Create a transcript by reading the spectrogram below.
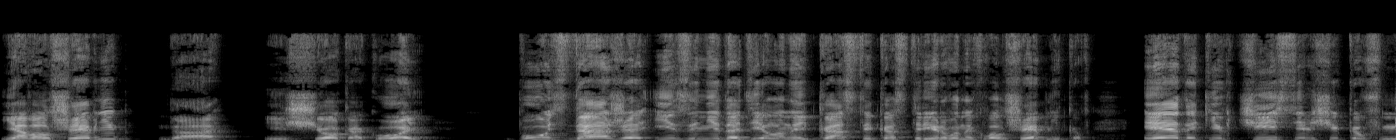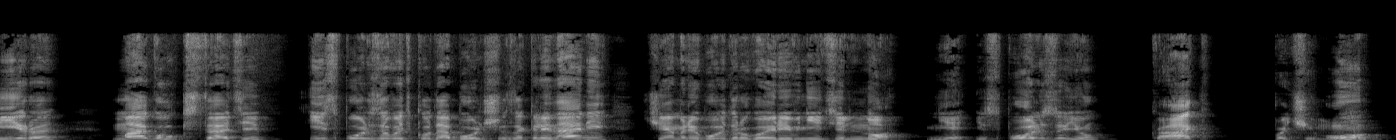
Я волшебник? Да. Еще какой. Пусть даже из недоделанной касты кастрированных волшебников, эдаких чистильщиков мира, могу, кстати, использовать куда больше заклинаний, чем любой другой ревнитель, но не использую. Как? Почему?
